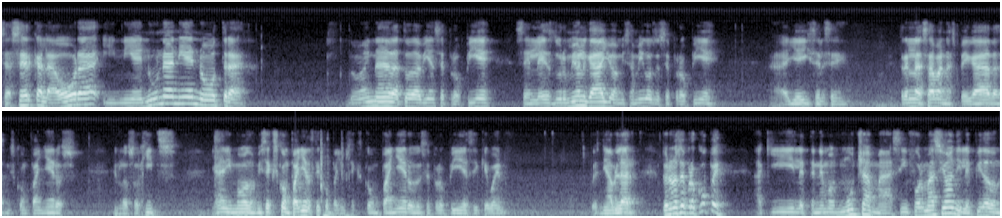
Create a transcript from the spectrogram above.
Se acerca la hora y ni en una ni en otra. No hay nada todavía en Cepropie. Se les durmió el gallo a mis amigos de Cepropie. Ahí, se les traen las sábanas pegadas, mis compañeros, en los ojitos. Ya ni modo, mis ex compañeros, ¿qué compañeros? Ex compañeros de ese propí, así que bueno, pues ni hablar. Pero no se preocupe, aquí le tenemos mucha más información y le pido a don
